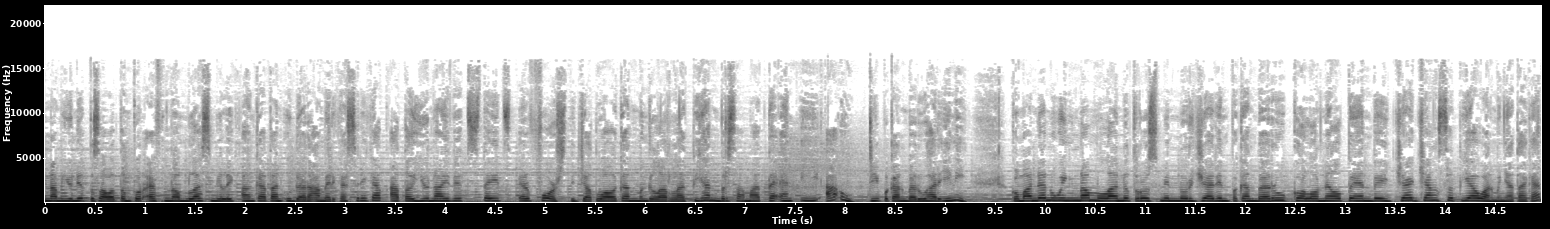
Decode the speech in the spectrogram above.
Enam unit pesawat tempur F-16 milik Angkatan Udara Amerika Serikat atau United States Air Force dijadwalkan menggelar latihan bersama TNI AU di Pekanbaru hari ini. Komandan Wing 6 Lanut Rusmin Nurjadin Pekanbaru, Kolonel PNB Jajang Setiawan menyatakan,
